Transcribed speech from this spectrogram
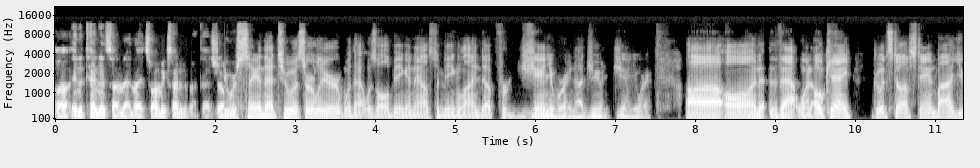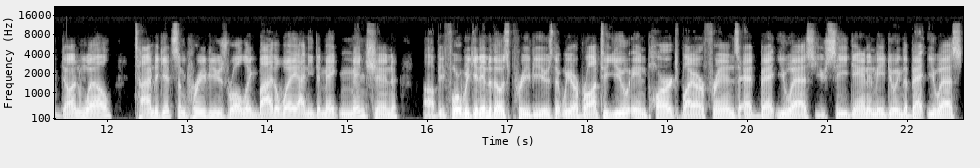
uh, in attendance on that night. So I'm excited about that show. You were saying that to us earlier when that was all being announced and being lined up for January, not June, January. Uh, on that one. Okay, good stuff. Stand by. You've done well. Time to get some previews rolling. By the way, I need to make mention uh, before we get into those previews that we are brought to you in part by our friends at BetUS. You see Dan and me doing the BetUS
